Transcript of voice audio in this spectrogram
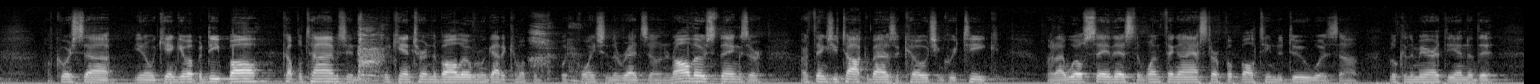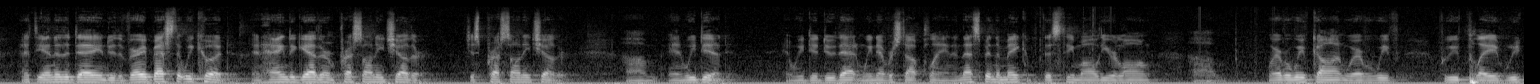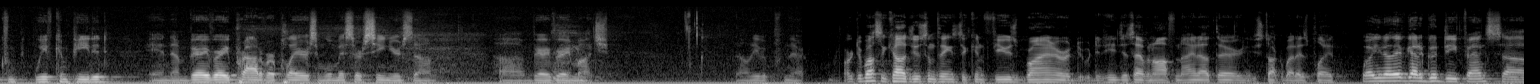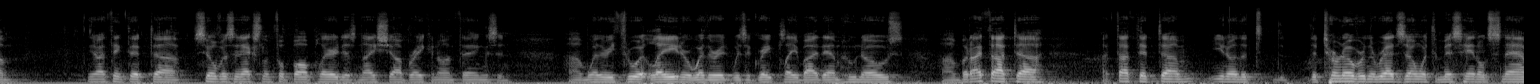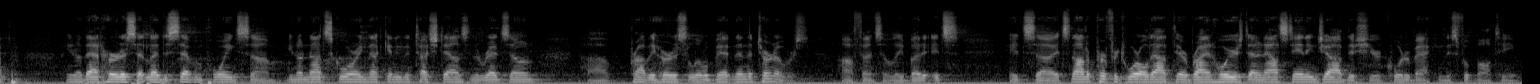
of course, uh, you know we can't give up a deep ball a couple times, and we can't turn the ball over. We've got to come up with, with points in the red zone, and all those things are are things you talk about as a coach and critique. But I will say this: the one thing I asked our football team to do was uh, look in the mirror at the end of the at the end of the day and do the very best that we could and hang together and press on each other. Just press on each other. Um, and we did. And we did do that, and we never stopped playing. And that's been the makeup of this team all year long. Um, wherever we've gone, wherever we've, we've played, we've, we've competed. And I'm very, very proud of our players, and we'll miss our seniors um, uh, very, very much. And I'll leave it from there. Mark, did Boston College do some things to confuse Brian, or did he just have an off night out there? You just talk about his play. Well, you know, they've got a good defense. Um, you know, I think that uh, Silva's an excellent football player. He does a nice job breaking on things. And um, whether he threw it late or whether it was a great play by them, who knows? Um, but I thought, uh, I thought that, um, you know, the, the, the, turnover in the red zone with the mishandled snap, you know, that hurt us. That led to seven points. Um, you know, not scoring, not getting the touchdowns in the red zone uh, probably hurt us a little bit. And then the turnovers offensively. But it's, it's, uh, it's not a perfect world out there. Brian Hoyer's done an outstanding job this year quarterbacking this football team.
